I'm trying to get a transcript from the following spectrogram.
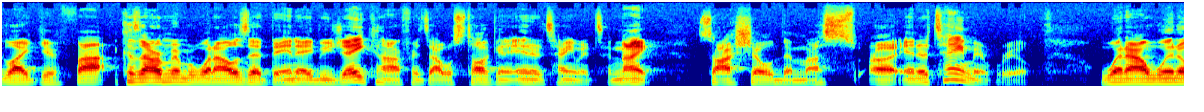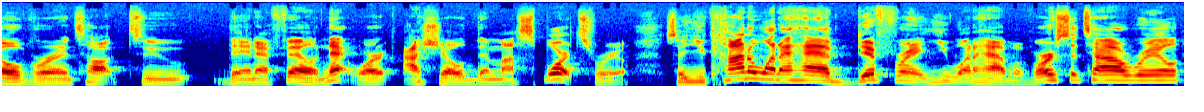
like if I because I remember when I was at the NABJ conference, I was talking to Entertainment Tonight, so I showed them my uh, entertainment reel. When I went over and talked to the NFL network, I showed them my sports reel. So you kind of want to have different, you want to have a versatile reel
